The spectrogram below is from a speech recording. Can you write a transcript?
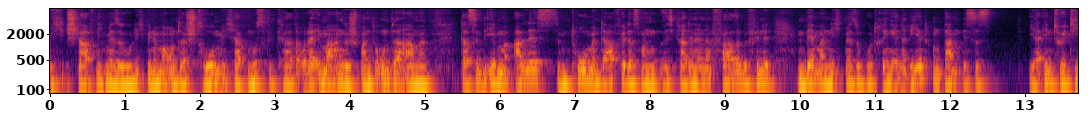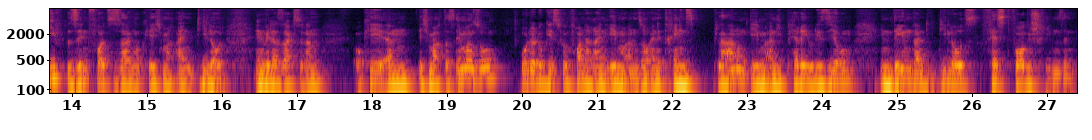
ich schlafe nicht mehr so gut, ich bin immer unter Strom, ich habe Muskelkater oder immer angespannte Unterarme. Das sind eben alles Symptome dafür, dass man sich gerade in einer Phase befindet, in der man nicht mehr so gut regeneriert. Und dann ist es ja intuitiv sinnvoll zu sagen, okay, ich mache einen Deload. Entweder sagst du dann, okay, ähm, ich mache das immer so, oder du gehst von vornherein eben an so eine Trainingsplanung, eben an die Periodisierung, in dem dann die Deloads fest vorgeschrieben sind.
